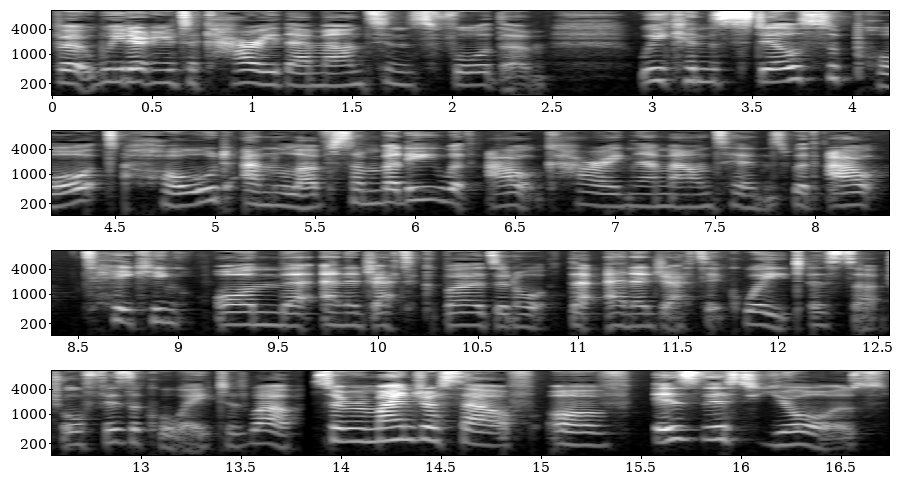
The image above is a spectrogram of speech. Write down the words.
but we don't need to carry their mountains for them. We can still support, hold, and love somebody without carrying their mountains, without taking on the energetic burden or the energetic weight as such, or physical weight as well. So remind yourself of is this yours?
